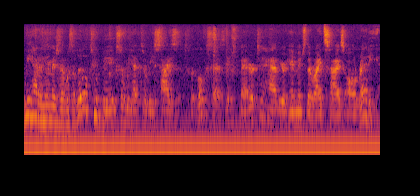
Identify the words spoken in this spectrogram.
We had an image that was a little too big, so we had to resize it. The book says it's better to have your image the right size already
